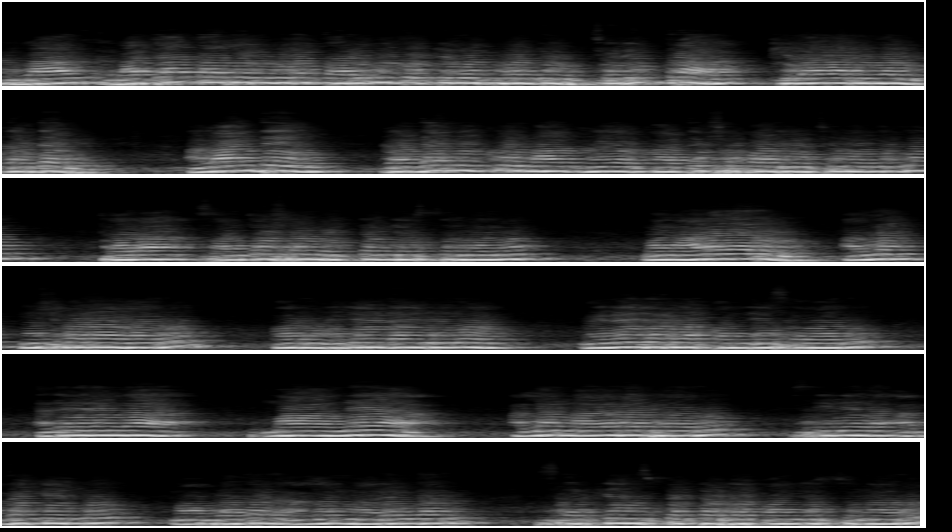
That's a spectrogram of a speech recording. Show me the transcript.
రా- రజాకారులను కూడా తరిమి కొట్టినటువంటి చరిత్ర కిలావరంగల్ గడ్డది. అలాంటి గడ్డ మీకు నాకు ఈ యొక్క అధ్యక్ష పదవి ఇచ్చినందుకు చాలా సంతోషం వ్యక్తం చేస్తున్నాను. మా నాన్నగారు అల్లం ఈశ్వరరావు గారు వారు విజయ డైరీలో మేనేజర్గా పనిచేసేవారు. అదేవిధంగా మా అన్నయ్య అల్లం నాగరాజు గారు సీనియర్ అడ్వకేట్ మా బ్రదర్ అల్లం నరేందర్ సర్కిల్ ఇన్స్పెక్టర్గా పనిచేస్తున్నారు.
